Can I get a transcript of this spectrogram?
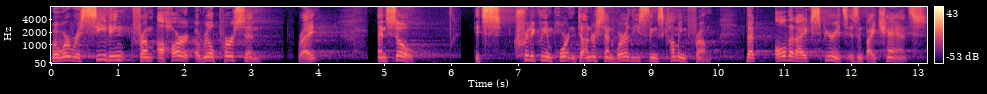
where we're receiving from a heart, a real person, right? And so it's critically important to understand where these things coming from. That all that I experience isn't by chance,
